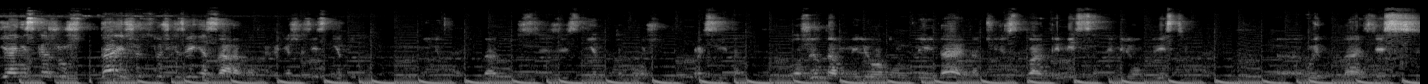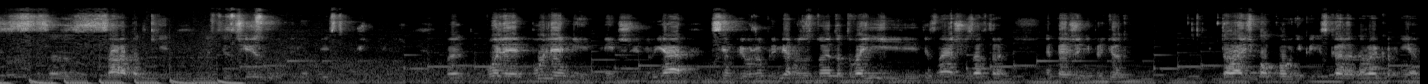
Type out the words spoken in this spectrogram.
я не скажу, что... Да, еще с точки зрения заработка, конечно, здесь нету да, то есть здесь нет такого, что в России там вложил там миллион рублей, да, и там через 2-3 месяца ты миллион двести э, вынул, да, здесь заработки, то есть через более, более меньшие. Но я всем привожу пример, но зато это твои, и ты знаешь, что завтра опять же не придет товарищ полковник и не скажет, давай ко мне,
